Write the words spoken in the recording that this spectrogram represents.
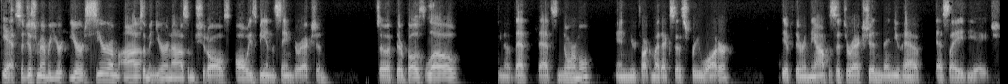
Yeah, so just remember your your serum osm and urine osm should all, always be in the same direction. So if they're both low, you know that that's normal, and you're talking about excess free water. If they're in the opposite direction, then you have SIADH.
